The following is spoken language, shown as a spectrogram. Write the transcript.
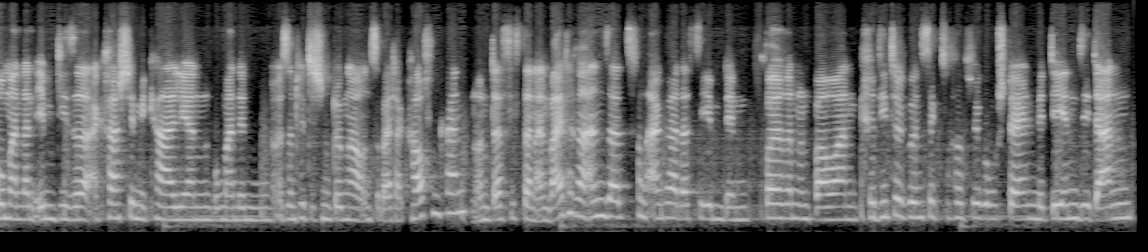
wo man dann eben diese Agrarchemikalien, wo man den synthetischen Dünger und so weiter kaufen kann. Und das ist dann ein weiterer Ansatz von Agra, dass sie eben den Bäuerinnen und Bauern Kredite günstig zur Verfügung stellen, mit denen sie dann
